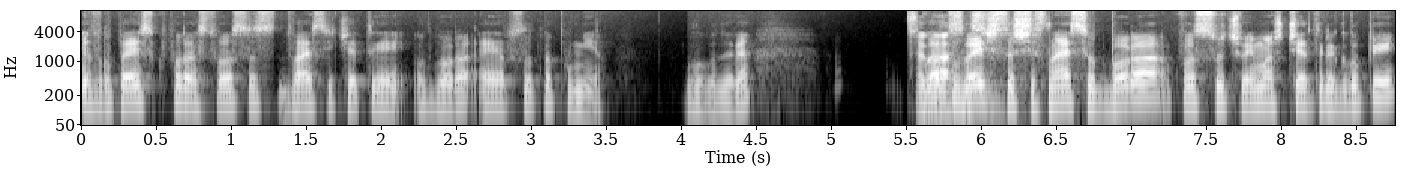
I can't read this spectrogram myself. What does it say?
Европейско първенство с 24 отбора е абсолютна помия. Благодаря. Когато Съгласен беше съм. с 16 отбора, какво се случва? Имаш 4 групи,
